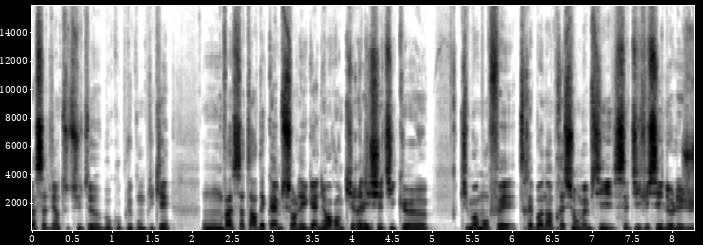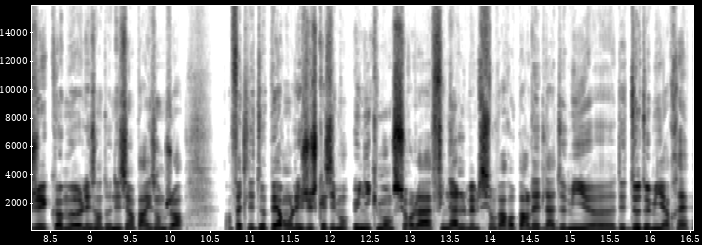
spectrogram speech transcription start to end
bah, ça devient tout de suite euh, beaucoup plus compliqué. On va s'attarder quand même sur les gagnants, Ranky Reddy Oui. Shetty, que- qui moi m'ont fait très bonne impression, même si c'est difficile de les juger comme euh, les Indonésiens, par exemple, genre. En fait, les deux paires, on les juge quasiment uniquement sur la finale, même si on va reparler de la demi, euh, des deux demi après.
